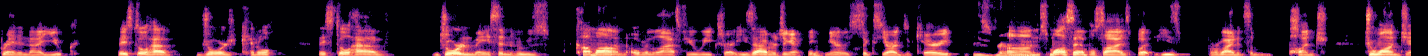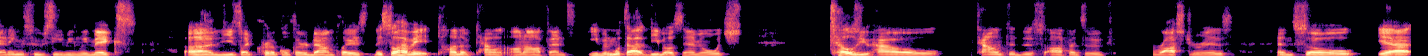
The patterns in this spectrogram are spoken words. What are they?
Brandon Aiyuk. They still have George Kittle. They still have Jordan Mason, who's come on over the last few weeks, right? He's averaging, I think, nearly six yards a carry. He's very um, small sample size, but he's provided some punch. Jauan Jennings, who seemingly makes uh, these like critical third down plays. They still have a ton of talent on offense, even without Deebo Samuel, which tells you how talented this offensive roster is. And so, yeah,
